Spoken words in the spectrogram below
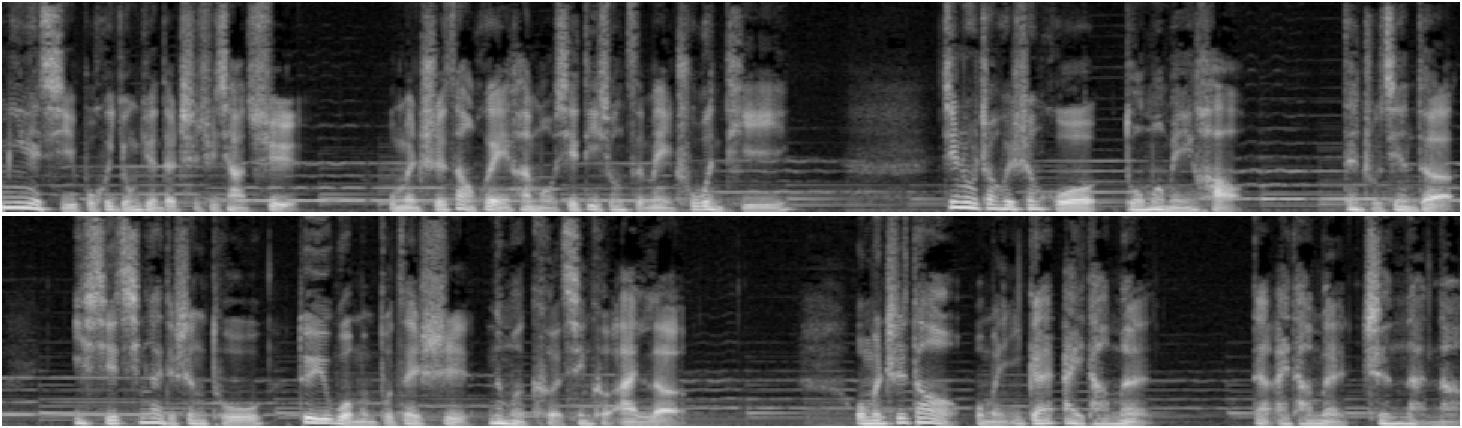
蜜月期不会永远的持续下去。我们迟早会和某些弟兄姊妹出问题。进入教会生活多么美好，但逐渐的，一些亲爱的圣徒对于我们不再是那么可亲可爱了。我们知道，我们应该爱他们，但爱他们真难呐。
